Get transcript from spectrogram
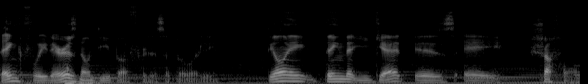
Thankfully, there is no debuff for this ability. The only thing that you get is a shuffle.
